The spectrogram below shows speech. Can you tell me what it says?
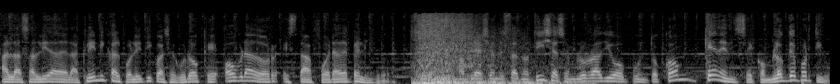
A la salida de la clínica, el político aseguró que Obrador está fuera de peligro. Ampliación de estas noticias en blurradio.com. Quédense con Blog Deportivo.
